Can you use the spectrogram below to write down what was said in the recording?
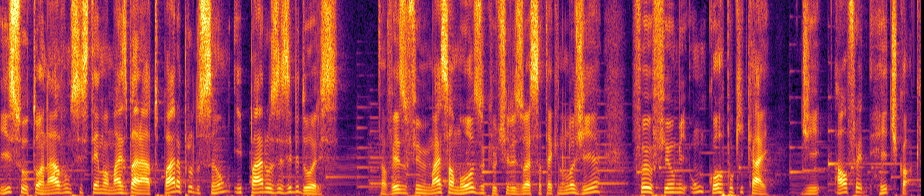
Isso o tornava um sistema mais barato para a produção e para os exibidores. Talvez o filme mais famoso que utilizou essa tecnologia foi o filme Um Corpo que Cai, de Alfred Hitchcock.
